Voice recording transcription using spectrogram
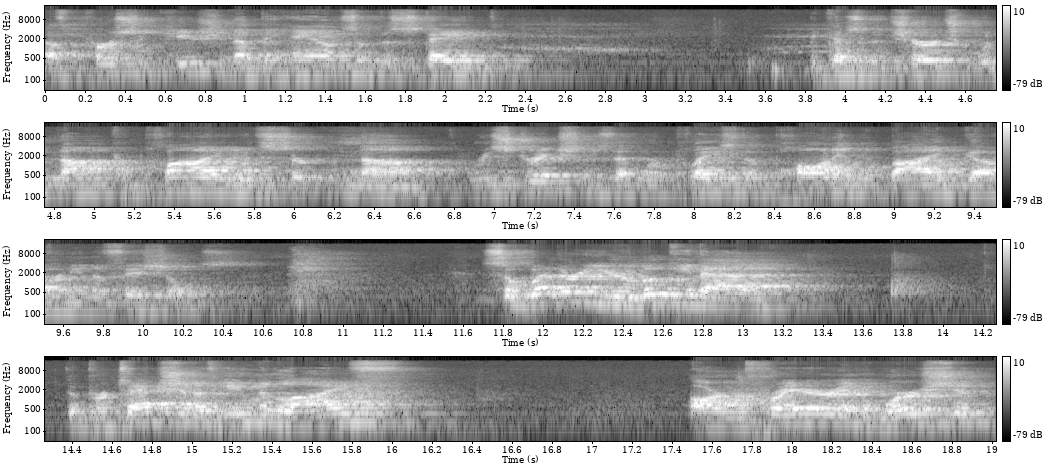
of persecution at the hands of the state because the church would not comply with certain uh, restrictions that were placed upon it by governing officials. So whether you're looking at the protection of human life, our prayer and worship,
